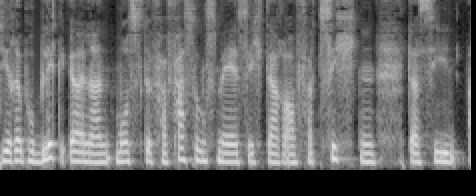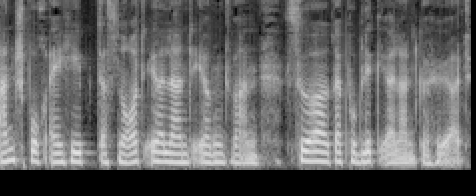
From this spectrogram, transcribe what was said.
Die Republik Irland musste verfassungsmäßig darauf verzichten, dass sie Anspruch erhebt, dass Nordirland irgendwann zur Republik Irland gehört.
